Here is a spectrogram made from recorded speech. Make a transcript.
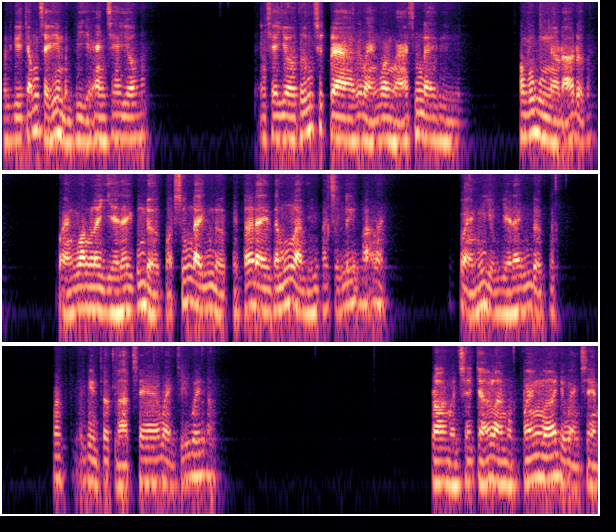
Mình kia chống sĩ mình chỉ ăn xe vô. Thôi ăn xe vô tướng sức ra các bạn quan mã xuống đây thì không có quân nào đỡ được. Bạn quăng lên về đây cũng được hoặc xuống đây cũng được thì tới đây ta muốn làm gì phải xử lý pháo này. Các bạn ví dụ về đây cũng được. Khi tôi lệch xe các bạn chỉ quý thôi. Rồi mình sẽ trở lại một quán mới cho các bạn xem.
